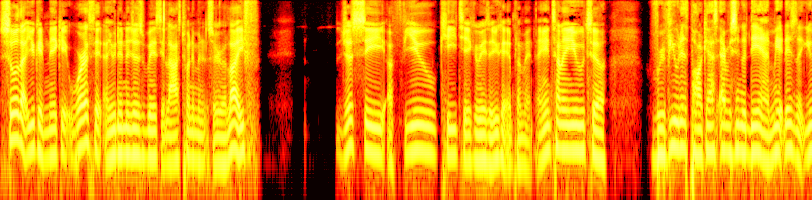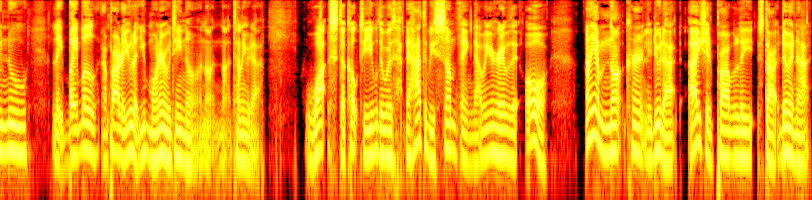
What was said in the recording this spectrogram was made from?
so that you can make it worth it and you didn't just waste the last 20 minutes of your life, just see a few key takeaways that you can implement. I ain't telling you to review this podcast every single day and make this like you knew like Bible and part of you like you morning routine. No, I'm not not telling you that what stuck out to you. There was there had to be something that when you heard it was like, oh, I am not currently do that. I should probably start doing that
